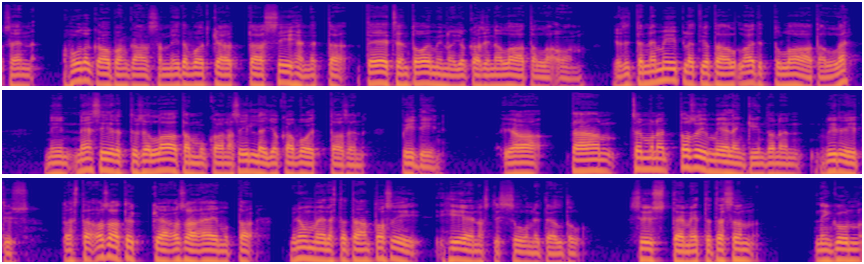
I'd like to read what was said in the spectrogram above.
sen huutokaupan kanssa, niitä voit käyttää siihen, että teet sen toiminnon, joka siinä laatalla on. Ja sitten ne miiplet, joita on laitettu laatalle, niin ne siirretty sen laatan mukana sille, joka voittaa sen pidin. Ja tämä on semmoinen tosi mielenkiintoinen viritys. Tästä osa tykkää, osa ei, mutta minun mielestä tämä on tosi hienosti suunniteltu systeemi, että tässä on niin kuin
